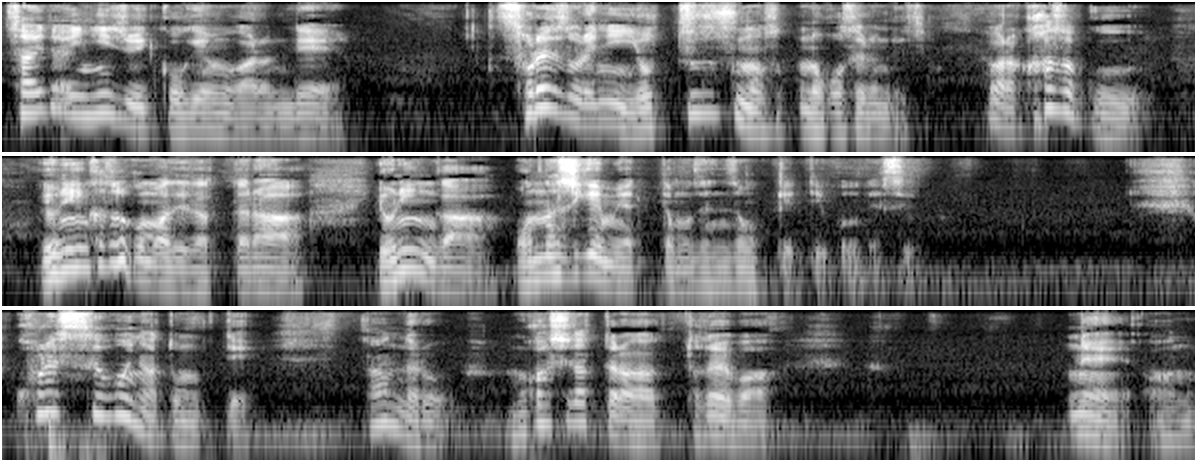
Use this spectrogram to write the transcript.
最大21個ゲームがあるんで、それぞれに4つずつの残せるんですよ。だから家族、4人家族までだったら、4人が同じゲームやっても全然 OK っていうことですよ。これすごいなと思って。なんだろう。昔だったら、例えば、ねえ、あの、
